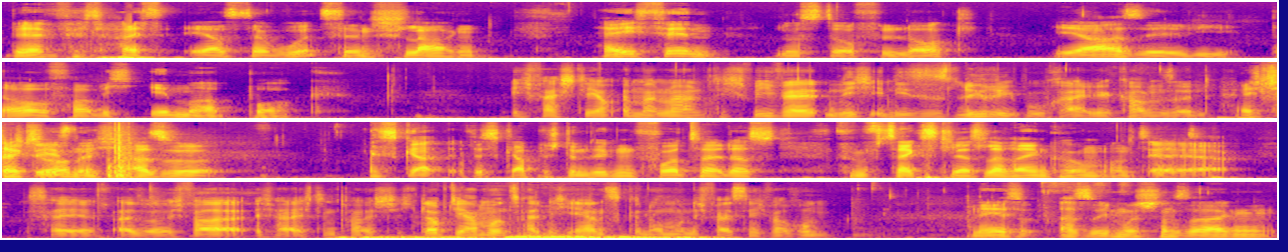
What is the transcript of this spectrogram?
wer wird als erster Wurzeln schlagen? Hey Finn, Lust auf Lok? Ja, Silvi, darauf habe ich immer Bock. Ich verstehe auch immer noch nicht, wie wir nicht in dieses Lyrikbuch reingekommen sind. Ich check's versteh's auch nicht. Also, es gab, es gab bestimmt irgendeinen Vorteil, dass fünf Sechsklässler reinkommen und Ja, halt ja. Safe. Also ich war, ich war echt enttäuscht. Ich glaube, die haben uns halt nicht ernst genommen und ich weiß nicht warum. Nee, also ich muss schon sagen,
